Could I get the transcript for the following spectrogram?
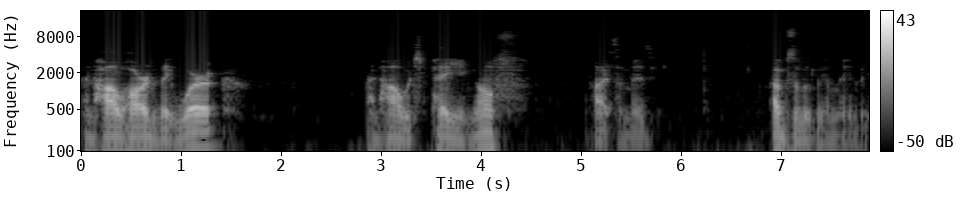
and how hard they work and how it's paying off. Ah, it's amazing. Absolutely amazing.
